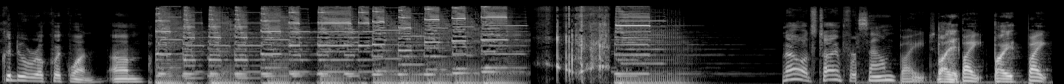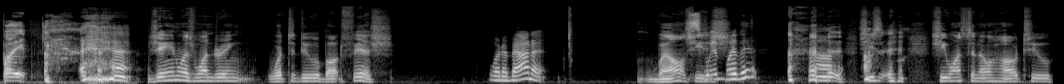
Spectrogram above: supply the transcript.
could do a real quick one. Um, now it's time for Sound bite. Bite. Bite. bite, Bite. bite. Jane was wondering what to do about fish. What about it? Well, she's Swim with it. she's she wants to know how to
